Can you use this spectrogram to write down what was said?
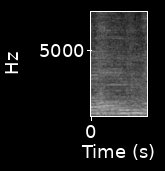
all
